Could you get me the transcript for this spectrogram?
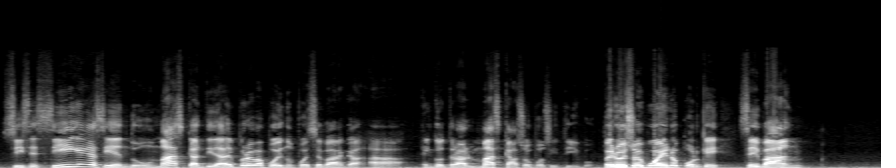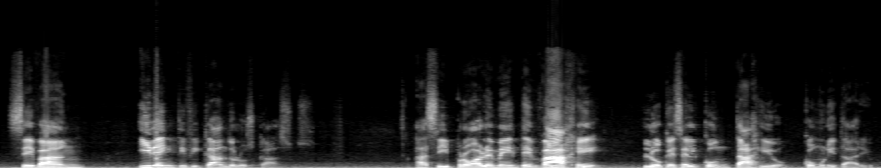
si se siguen haciendo más cantidad de pruebas, bueno, pues se van a encontrar más casos positivos. Pero eso es bueno porque se van, se van identificando los casos. Así probablemente baje lo que es el contagio comunitario.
